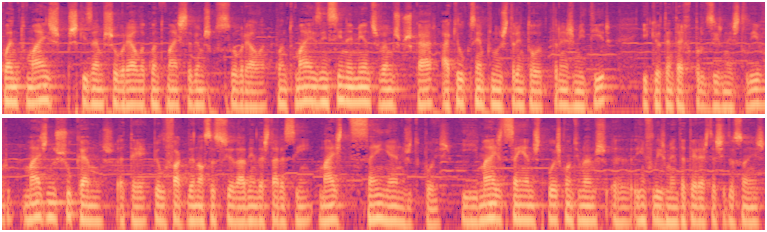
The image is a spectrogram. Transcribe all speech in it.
Quanto mais pesquisamos sobre ela, quanto mais sabemos sobre ela, quanto mais ensinamentos vamos buscar àquilo que sempre nos tentou transmitir, e que eu tentei reproduzir neste livro, mais nos chocamos até pelo facto da nossa sociedade ainda estar assim mais de 100 anos depois. E mais de 100 anos depois continuamos, eh, infelizmente, a ter estas situações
